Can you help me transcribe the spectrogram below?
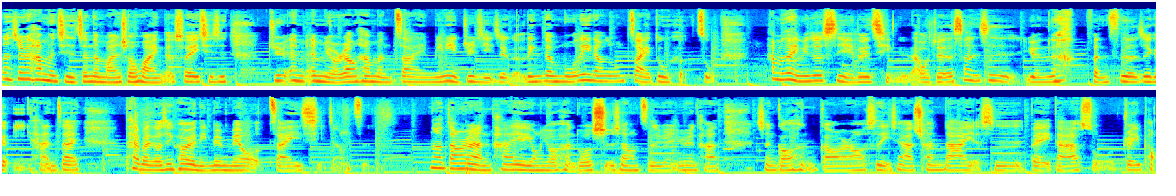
但是因为他们其实真的蛮受欢迎的，所以其实 GMM 有让他们在迷你剧集这个《零的魔力》当中再度合作，他们在里面就饰演一对情侣啦，我觉得算是圆了粉丝的这个遗憾，在泰版《流星花园》里面没有在一起这样子。那当然，他也拥有很多时尚资源，因为他身高很高，然后私底下穿搭也是被大家所追捧，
